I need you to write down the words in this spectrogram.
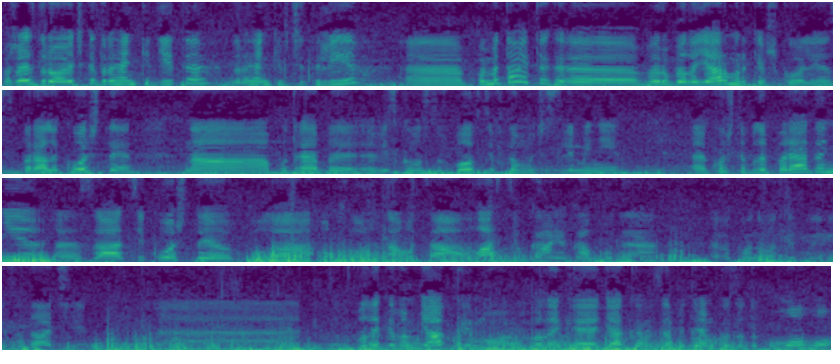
Бажаю здоров'ячка, дорогенькі діти, дорогенькі вчителі. Е, Пам'ятаєте, е, ви робили ярмарки в школі, збирали кошти на потреби військовослужбовців, в тому числі мені. Е, Кошти були передані. За ці кошти була обслужена оця ластівка, яка буде виконувати бойові задачі. Велике вам дякуємо. Велике дякуємо за підтримку, за допомогу.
